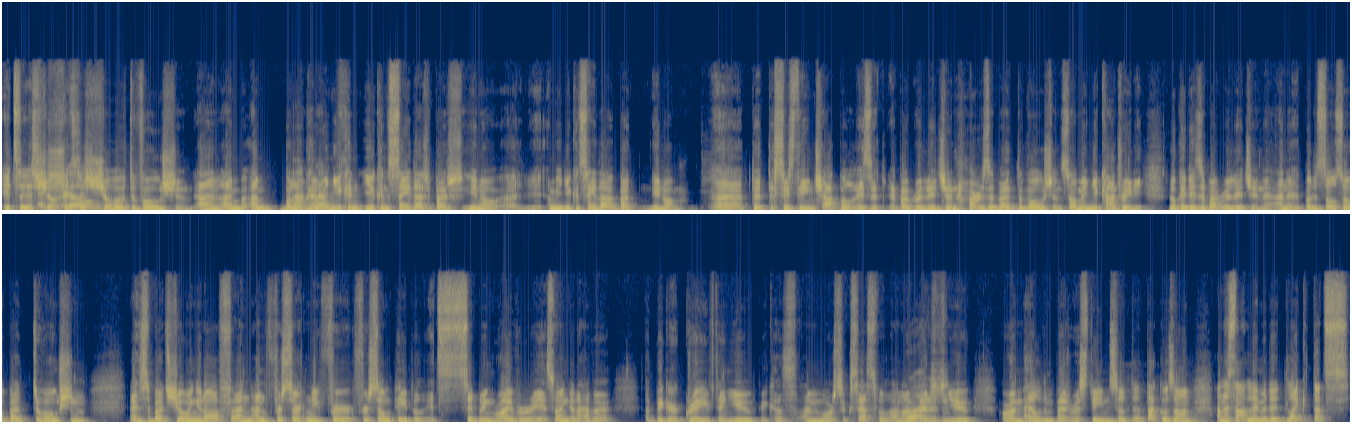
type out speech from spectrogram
It's a show, It's a show of devotion, and I'm. I'm but look, And I mean, you can you can say that about you know. I mean, you can say that about you know uh, the, the Sistine Chapel. Is it about religion or is it about devotion? So I mean, you can't really look. It is about religion, and it, but it's also about devotion, and it's about showing it off. And and for certainly for for some people, it's sibling rivalry. It's I'm going to have a, a bigger grave than you because I'm more successful and I'm Right. better than you, or I'm held in better esteem. So th- that goes on, and it's not limited. Like that's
